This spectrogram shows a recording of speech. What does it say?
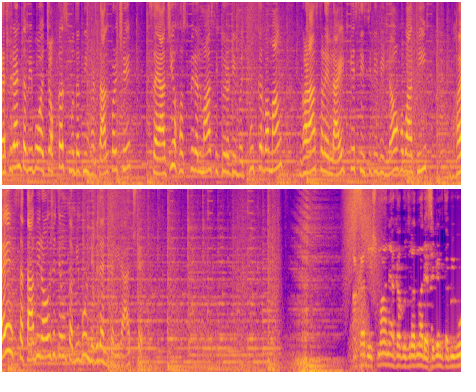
રેસિડન્ટ તબીબો અચોક્કસ મુદતની હડતાલ પર છે. સયાજી હોસ્પિટલમાં સિક્યુરિટી મજબૂત કરવા માંગ. ઘણા સ્થળે લાઇટ કે સીસીટીવી ન હોવાથી ભય સતાવી રહ્યો છે તેવું તબીબો નિવેદન કરી રહ્યા છે. આખા દેશમાં અને આખા ગુજરાતમાં રેસિડેન્ટ તબીબો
